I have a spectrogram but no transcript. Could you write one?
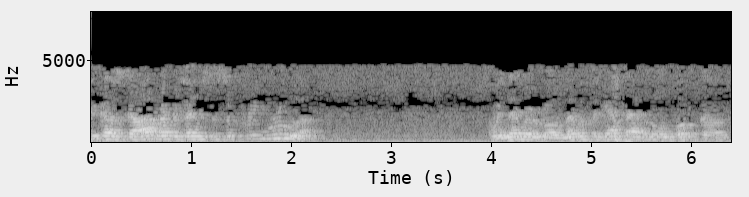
because God represents the supreme ruler. We never will never forget that little book of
